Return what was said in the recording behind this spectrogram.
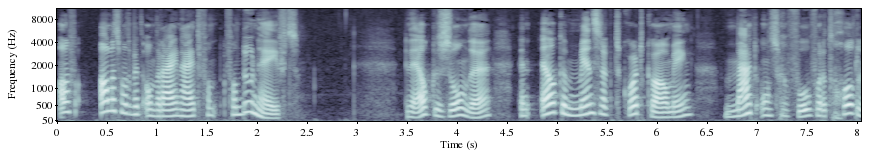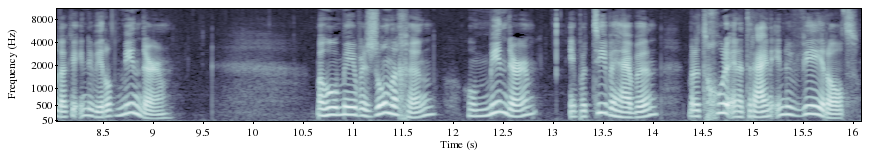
al- alles wat met onreinheid van, van doen heeft. En elke zonde en elke menselijke tekortkoming maakt ons gevoel voor het goddelijke in de wereld minder. Maar hoe meer we zondigen, hoe minder empathie we hebben met het goede en het reine in de wereld.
